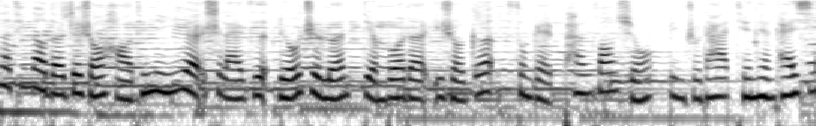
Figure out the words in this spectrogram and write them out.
在听到的这首好听的音乐是来自刘芷伦点播的一首歌，送给潘方雄，并祝他天天开心。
